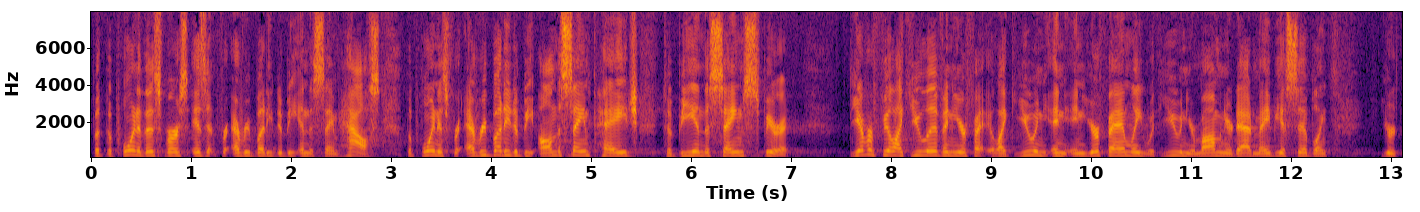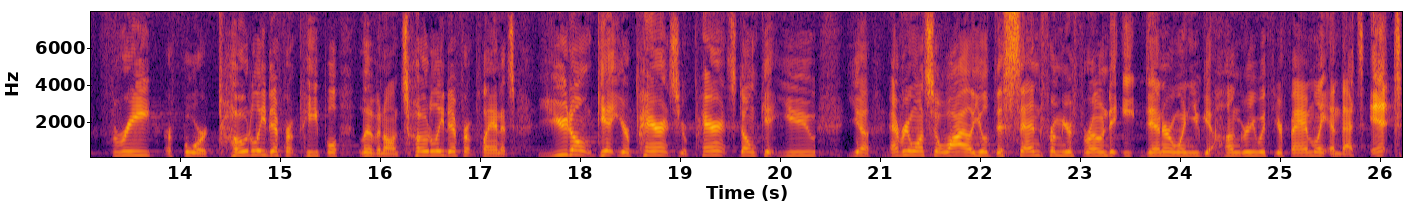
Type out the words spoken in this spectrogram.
but the point of this verse isn't for everybody to be in the same house. The point is for everybody to be on the same page, to be in the same spirit. Do you ever feel like you live in your, fa- like you and in, in your family with you and your mom and your dad, maybe a sibling? You're three or four totally different people living on totally different planets. You don't get your parents, your parents don't get you. you. Every once in a while, you'll descend from your throne to eat dinner when you get hungry with your family, and that's it.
